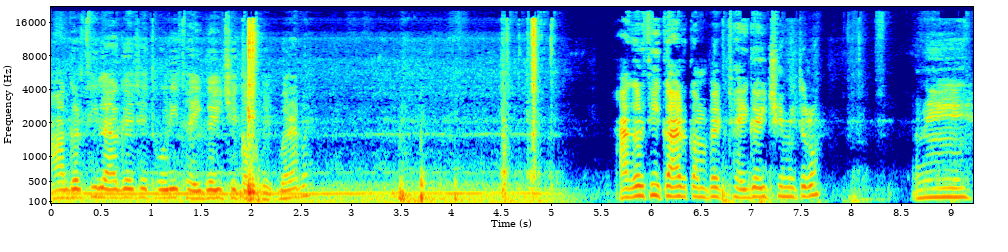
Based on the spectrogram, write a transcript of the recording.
આગળથી લાગે છે થોડી થઈ ગઈ છે કમ્પ્લીટ બરાબર? આગળથી કાર કમ્પ્લીટ થઈ ગઈ છે મિત્રો. અને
